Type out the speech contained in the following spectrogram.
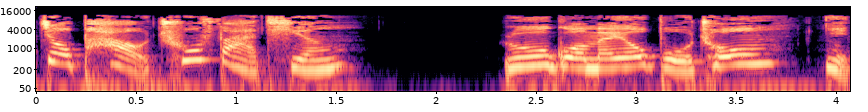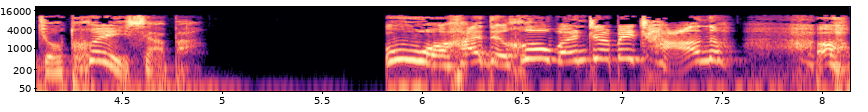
就跑出法庭。如果没有补充，你就退下吧。我还得喝完这杯茶呢。啊，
